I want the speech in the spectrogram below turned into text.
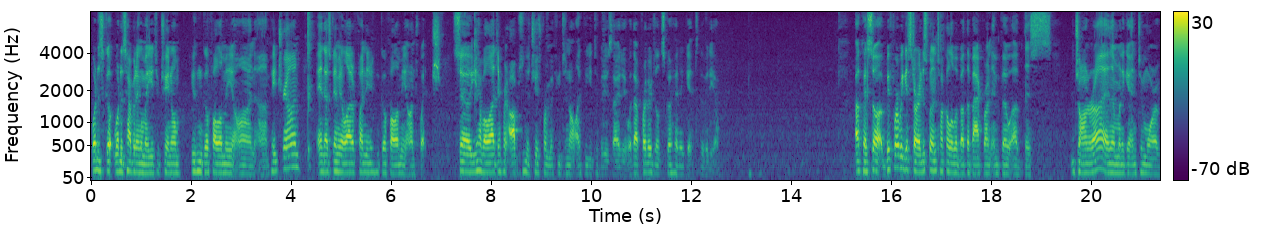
what is go- what is happening on my YouTube channel. You can go follow me on um, Patreon, and that's going to be a lot of fun. You can go follow me on Twitch. So you have a lot of different options to choose from if you do not like the YouTube videos that I do. Without further ado, let's go ahead and get into the video. Okay, so before we get started, I just want to talk a little bit about the background info of this genre, and then I'm going to get into more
